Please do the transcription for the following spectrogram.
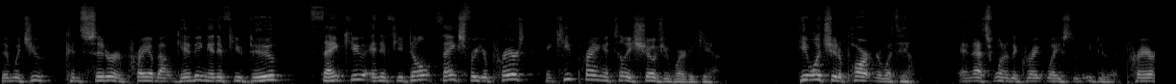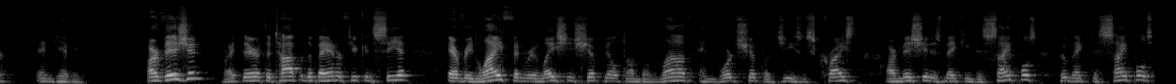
then would you consider and pray about giving? And if you do, thank you. And if you don't, thanks for your prayers and keep praying until He shows you where to give. He wants you to partner with Him. And that's one of the great ways that we do it prayer and giving. Our vision, right there at the top of the banner, if you can see it, every life and relationship built on the love and lordship of Jesus Christ. Our mission is making disciples who make disciples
